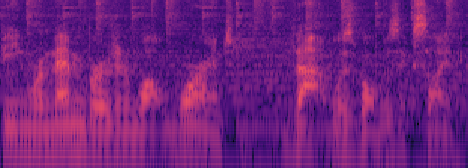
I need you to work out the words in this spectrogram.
being remembered and what weren't, that was what was exciting.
